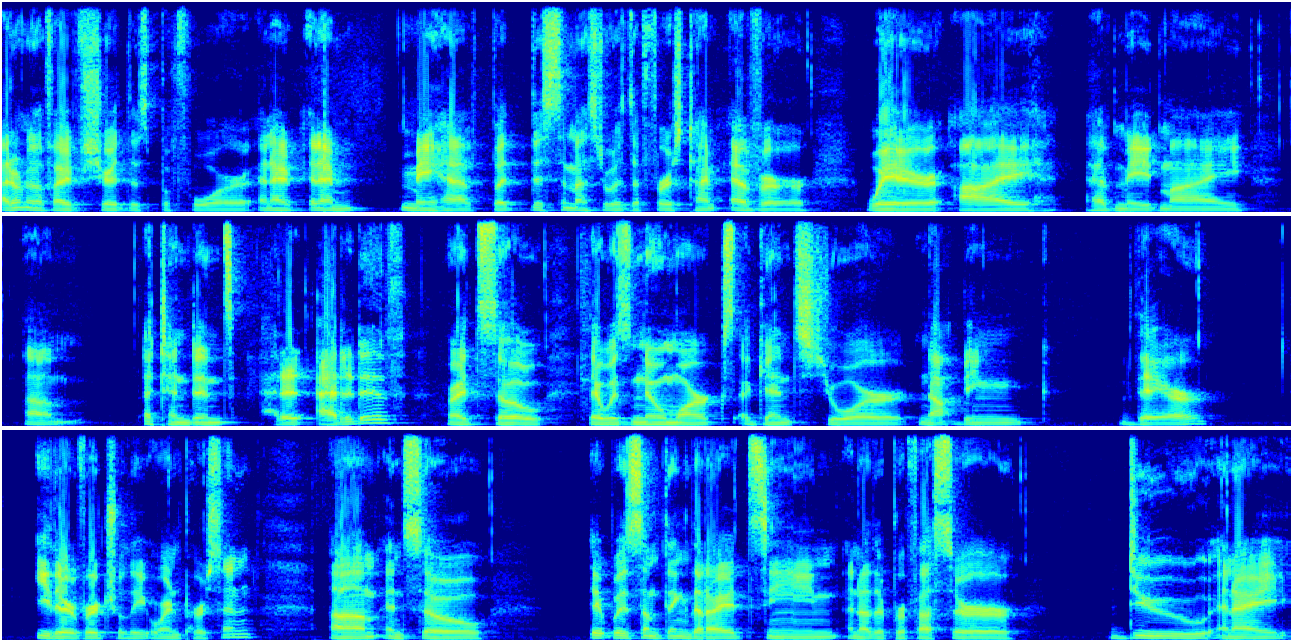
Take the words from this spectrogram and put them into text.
I don't know if I've shared this before, and I and I may have, but this semester was the first time ever where I have made my um, attendance addi- additive, right? So there was no marks against your not being there, either virtually or in person. Um, and so it was something that I had seen another professor do, and I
